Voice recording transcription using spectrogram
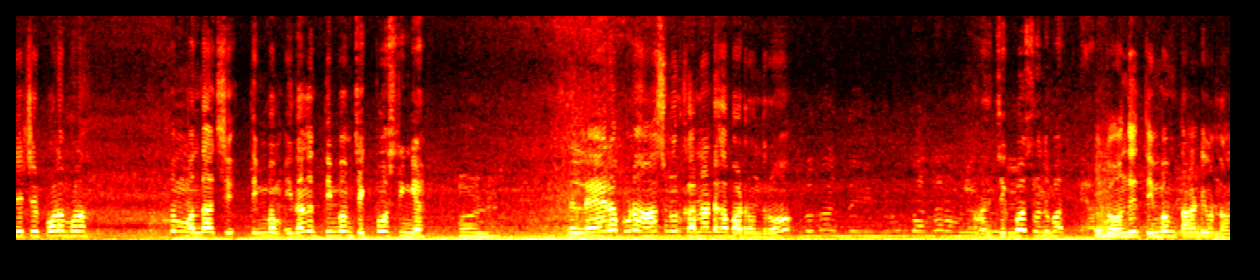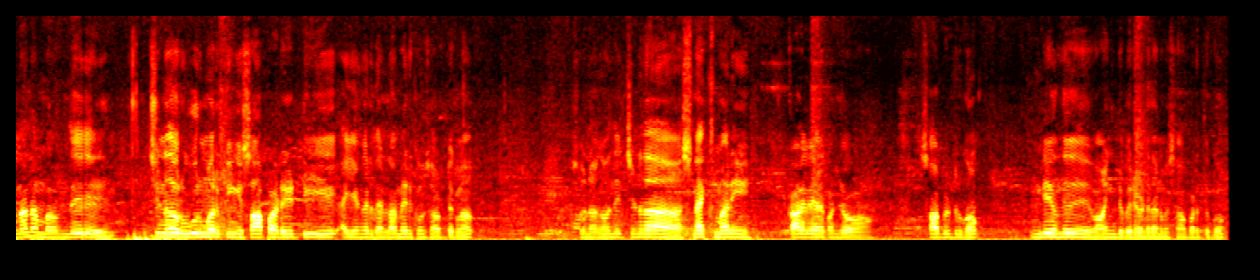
சரி சரி போகலாம் போகலாம் திம்பம் வந்தாச்சு. திம்பம். இதாங்க திம்பம் செக் போஸ்ட் இங்கே. இதில் நேராக போனால் ஆசனூர் கர்நாடகா பார்டர் வந்துடும் செக் போஸ்ட் வந்து இப்போ வந்து திம்பம் தாண்டி வந்தோம்னா நம்ம வந்து சின்னதாக ஒரு ஊர் மாதிரி இருக்கும் இங்கே சாப்பாடு டீ ஐயங்கிறது எல்லாமே இருக்கும். சாப்பிட்டுக்கலாம். ஸோ நாங்கள் வந்து சின்னதாக ஸ்நாக்ஸ் மாதிரி காலையில் கொஞ்சம் சாப்பிட்டுட்டு இருக்கோம் இங்கேயே வந்து வாங்கிட்டு போயிட வேண்டியதான் நம்ம சாப்பிட்றதுக்கும்.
